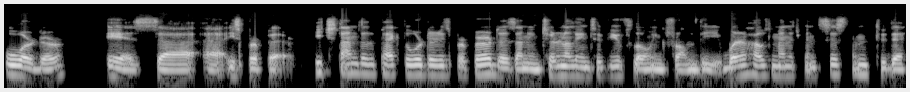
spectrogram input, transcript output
order is uh, uh, is prepared. Each time that the packed order is prepared, there's an internal interview flowing from the warehouse management system to the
